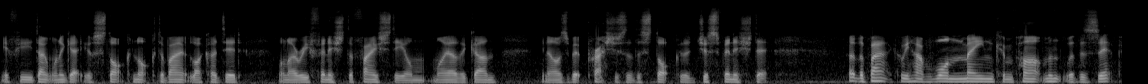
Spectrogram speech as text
if you don't want to get your stock knocked about like I did when I refinished the Fausti on my other gun. You know, I was a bit precious of the stock because I'd just finished it. At the back we have one main compartment with a zip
